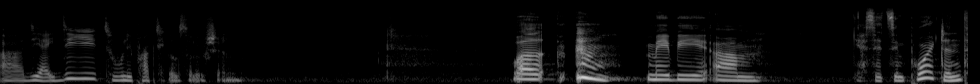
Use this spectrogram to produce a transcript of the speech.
uh, the idea to really practical solution? Well, maybe um, yes, it's important.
